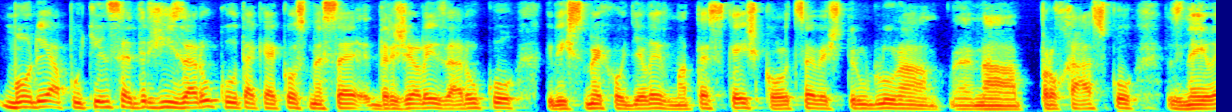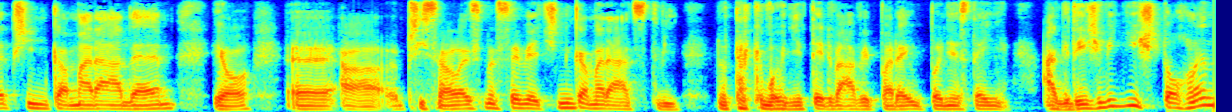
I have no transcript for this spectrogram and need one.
Modi a Putin se drží za ruku, tak jako jsme se drželi za ruku, když jsme chodili v mateřské školce ve Štrudlu na, na procházku s nejlepším kamarádem, jo, e, a přisali jsme si větší kamarádství. No tak oni ty dva vypadají úplně stejně. A když vidíš tohle,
